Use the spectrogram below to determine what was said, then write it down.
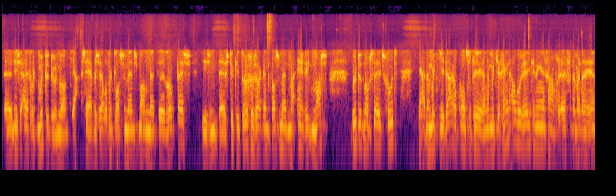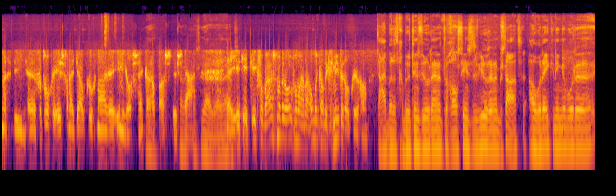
eh, die ze eigenlijk moeten doen. Want ja, ze hebben zelf een klassementsman met eh, Lopez. Die is een stukje teruggezakt in het klassement, maar Enric Mas doet het nog steeds goed. Ja, dan moet je je daarop concentreren. En dan moet je geen oude rekeningen gaan vereffenen met een renner... die vertrokken is vanuit jouw ploeg naar Ineos, hè, Carapaz. Dus ja, Ja, ja, ik, ik, ik verbaas me erover, maar aan de andere kant, ik geniet er ook weer van. Ja, maar dat gebeurt in het wielrennen toch al sinds het wielrennen bestaat. Oude rekeningen worden...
